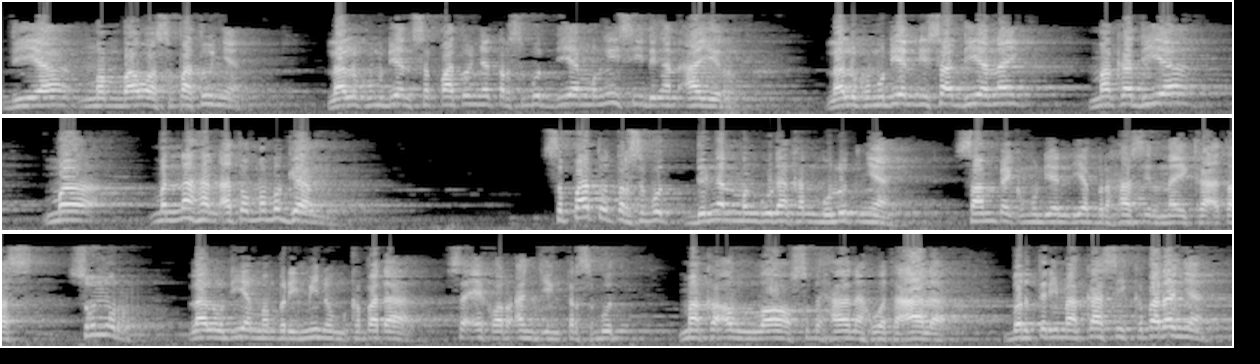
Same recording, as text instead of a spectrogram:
dia membawa sepatunya. Lalu kemudian sepatunya tersebut dia mengisi dengan air. Lalu kemudian di saat dia naik maka dia menahan atau memegang sepatu tersebut dengan menggunakan mulutnya sampai kemudian dia berhasil naik ke atas sumur. Lalu dia memberi minum kepada seekor anjing tersebut. Maka Allah Subhanahu wa taala berterima kasih kepadanya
